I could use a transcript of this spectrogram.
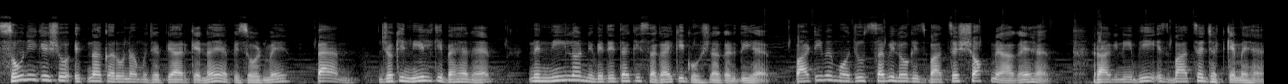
सोनी के शो इतना करो ना मुझे प्यार के नए एपिसोड में, पैम, जो कि नील की बहन है, ने नील और निवेदिता की सगाई की घोषणा कर दी है। पार्टी में मौजूद सभी लोग इस बात से शॉक में आ गए हैं। रागिनी भी इस बात से झटके में है,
